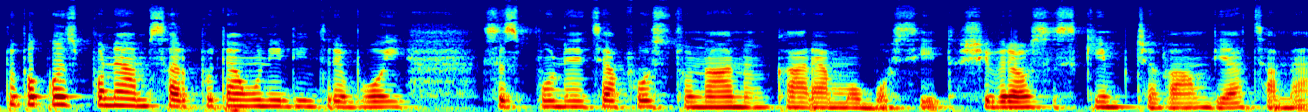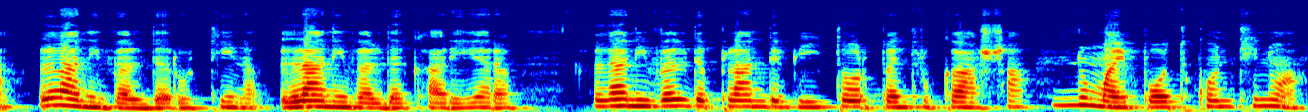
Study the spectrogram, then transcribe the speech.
După cum spuneam, s-ar putea unii dintre voi să spuneți a fost un an în care am obosit și vreau să schimb ceva în viața mea, la nivel de rutină, la nivel de carieră, la nivel de plan de viitor, pentru că așa nu mai pot continua.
